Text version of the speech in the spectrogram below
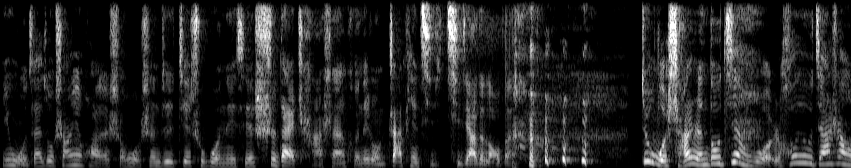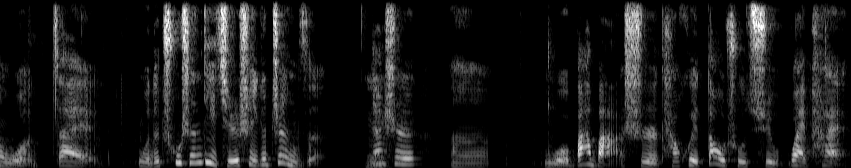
因为我在做商业化的时候，我甚至接触过那些世代茶山和那种诈骗起起家的老板，就我啥人都见过。然后又加上我在我的出生地其实是一个镇子，但是嗯，我爸爸是他会到处去外派，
